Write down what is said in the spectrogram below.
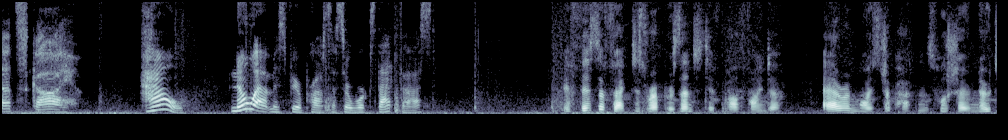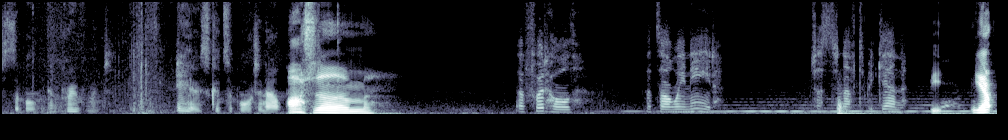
That sky. How? No atmosphere processor works that fast. If this effect is representative, Pathfinder, air and moisture patterns will show noticeable improvement. Eos could support an outbreak. Awesome. A foothold. That's all we need. Just enough to begin. Y- Yep.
